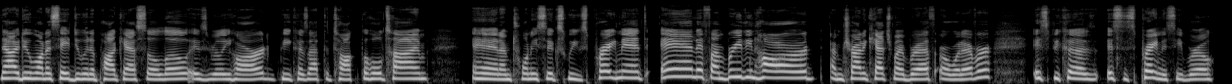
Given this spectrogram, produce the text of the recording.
Now, I do want to say doing a podcast solo is really hard because I have to talk the whole time and I'm 26 weeks pregnant. And if I'm breathing hard, I'm trying to catch my breath or whatever, it's because it's this pregnancy, bro.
